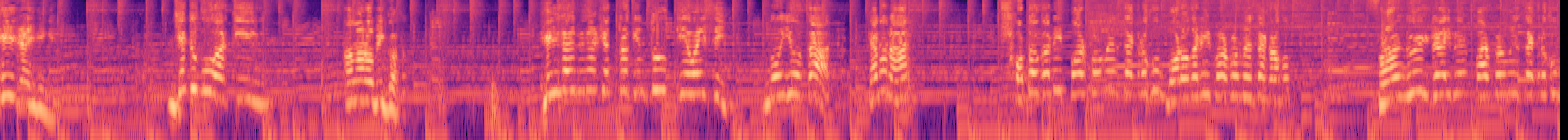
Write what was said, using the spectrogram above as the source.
হিল ড্রাইভিংয়ে যেটুকু আর কি আমার অভিজ্ঞতা। হিল ড্রাইভিং এর ক্ষেত্রে কিন্তু কেওয়াইসি নো ইউর কার। কেননা, ছোট গাড়ির পারফরমেন্স একরকম, বড় গাড়ির পারফরমেন্স একরকম। ফ্রন্ট হুইল ড্রাইভের পারফরমেন্স একরকম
